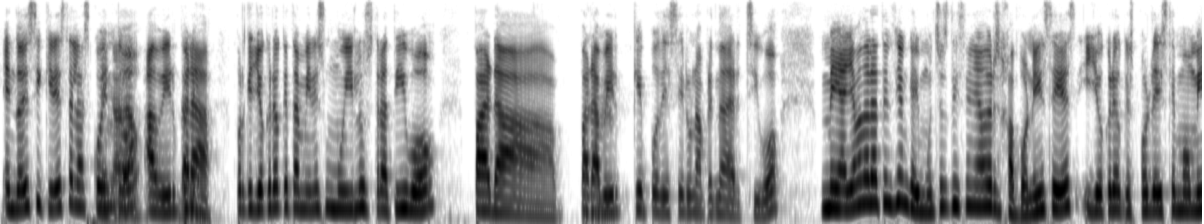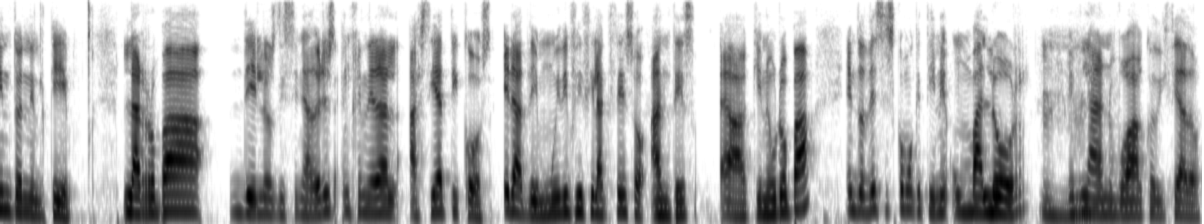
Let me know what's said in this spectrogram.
Entonces, si quieres te las cuento Venga, a ver dale. para porque yo creo que también es muy ilustrativo para, para ver qué puede ser una prenda de archivo. Me ha llamado la atención que hay muchos diseñadores japoneses y yo creo que es por este momento en el que la ropa de los diseñadores en general asiáticos era de muy difícil acceso antes aquí en Europa, entonces es como que tiene un valor en plan, ¡buah, codiciado!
